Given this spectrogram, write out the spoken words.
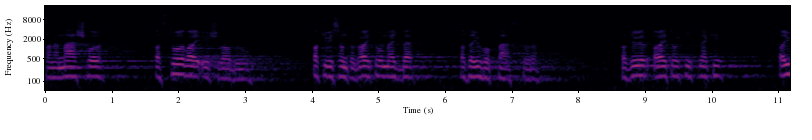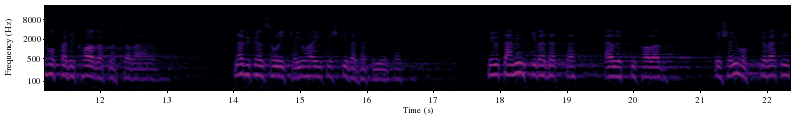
hanem máshol, az tolvaj és rabló. Aki viszont az ajtón megy be, az a juhok pásztora. Az őr ajtót nyit neki, a juhok pedig hallgatnak szavára. Nevükön szólítja juhait, és kivezeti őket. Miután mind kivezette, előttük halad, és a juhok követik,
